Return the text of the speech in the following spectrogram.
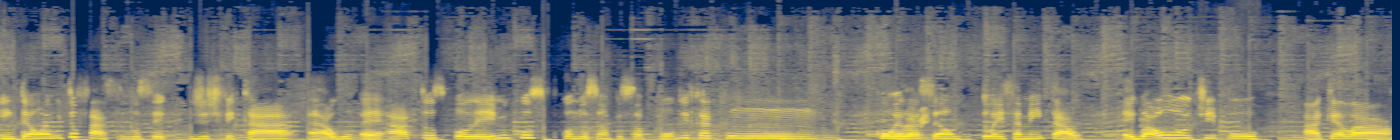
Então é muito fácil você justificar é, algum, é, atos polêmicos quando você é uma pessoa pública com, com relação à doença mental. É igual tipo aquela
